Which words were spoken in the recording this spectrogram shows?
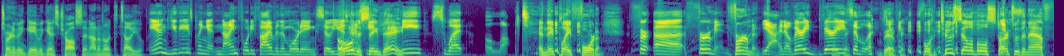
tournament game against Charleston, I don't know what to tell you. And UVA is playing at 9:45 in the morning, so you guys Oh, are the see same day. Me sweat a lot. and they play Fordham. For uh, Furman. Furman. Yeah, I know. Very, very similar. For two syllables, starts Yes. with an F.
